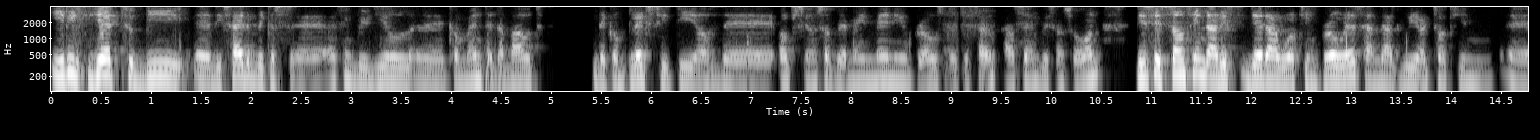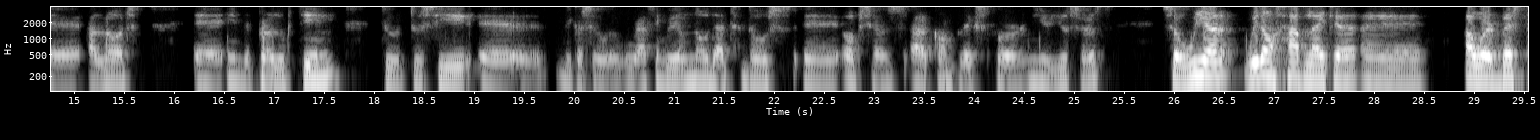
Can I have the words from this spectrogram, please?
it is yet to be decided because I think Virgil commented about the complexity of the options of the main menu, processes, assemblies, and so on. This is something that is yet a work in progress and that we are talking a lot in the product team to, to see, uh, because I think we all know that those uh, options are complex for new users. So we are we don't have like a, a our best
